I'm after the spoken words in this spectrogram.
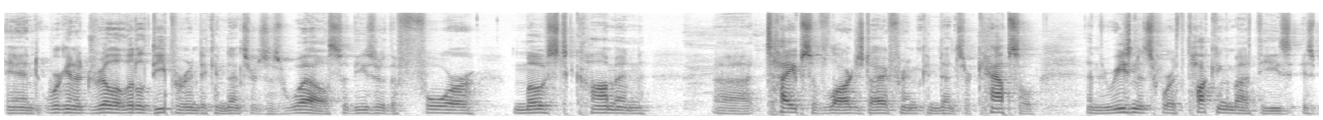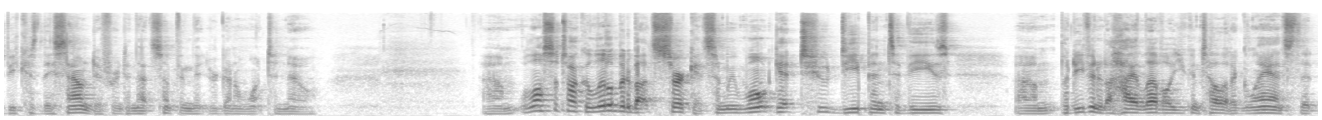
And we're going to drill a little deeper into condensers as well. So these are the four most common uh, types of large diaphragm condenser capsule. And the reason it's worth talking about these is because they sound different, and that's something that you're going to want to know. Um, we'll also talk a little bit about circuits, and we won't get too deep into these, um, but even at a high level, you can tell at a glance that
